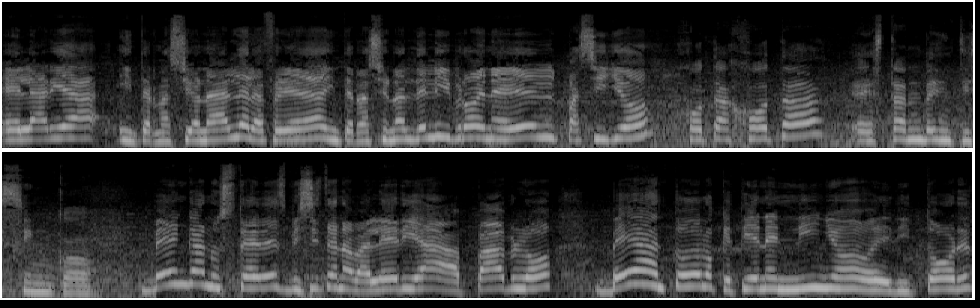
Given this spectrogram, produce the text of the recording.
el área internacional de la Feria Internacional del Libro en el pasillo JJ están 25. Vengan ustedes, visiten a Valeria, a Pablo, vean todo lo que tiene Niño Editor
